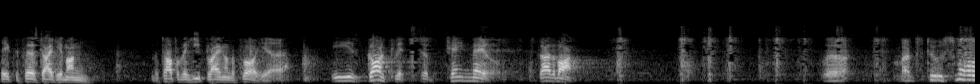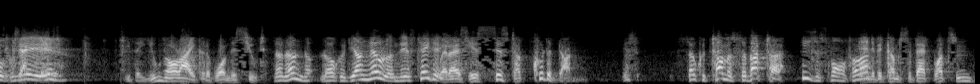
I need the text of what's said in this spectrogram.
take the first item on the top of the heap lying on the floor here. These gauntlets of chain mail. Try them on. Well, that's too small for Exactly. me. Neither you nor I could have worn this suit. No, no, no, nor could young Nolan, the estate agent. Whereas his sister could have done. Yes, so could Thomas the butler. He's a small fellow. And if it comes to that, Watson,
